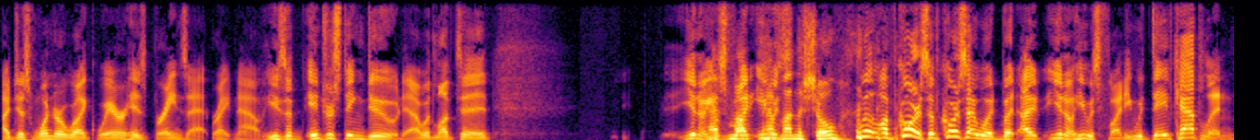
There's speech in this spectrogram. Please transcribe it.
I just wonder like where his brain's at right now. He's an interesting dude. I would love to you know, he have was on, fighting he have was him on the show. Well, of course, of course I would, but I you know, he was fighting with Dave Kaplan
